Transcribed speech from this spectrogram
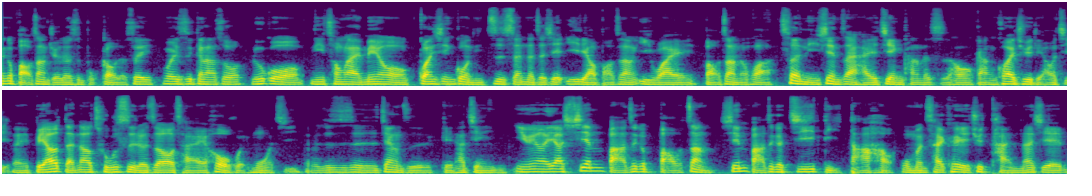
那个保障绝对是不够的，所以我也是跟他说，如果你从来没有关心过你自身的这些医疗保障、意外保障的话，趁你现在还健康的时候，赶快去了解，对，不要等到出事了之后才后悔莫及。我就是这样子给他建议，因为要先把这个保障，先把这个基底打好，我们才可以去谈那些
